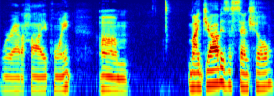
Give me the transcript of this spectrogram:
we're at a high point. Um, my job is essential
